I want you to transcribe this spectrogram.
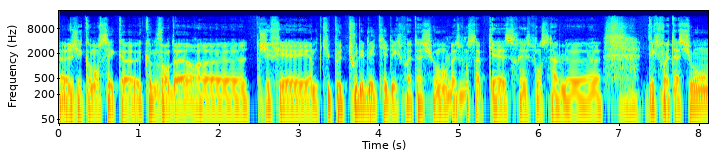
euh, j'ai commencé que- comme vendeur, euh, j'ai fait un petit peu tous les métiers d'exploitation, responsable caisse, responsable euh, d'exploitation,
